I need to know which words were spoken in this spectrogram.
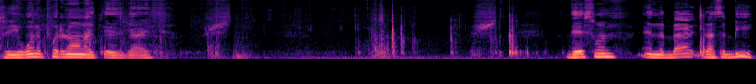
so you want to put it on like this, guys. This one in the back got to be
